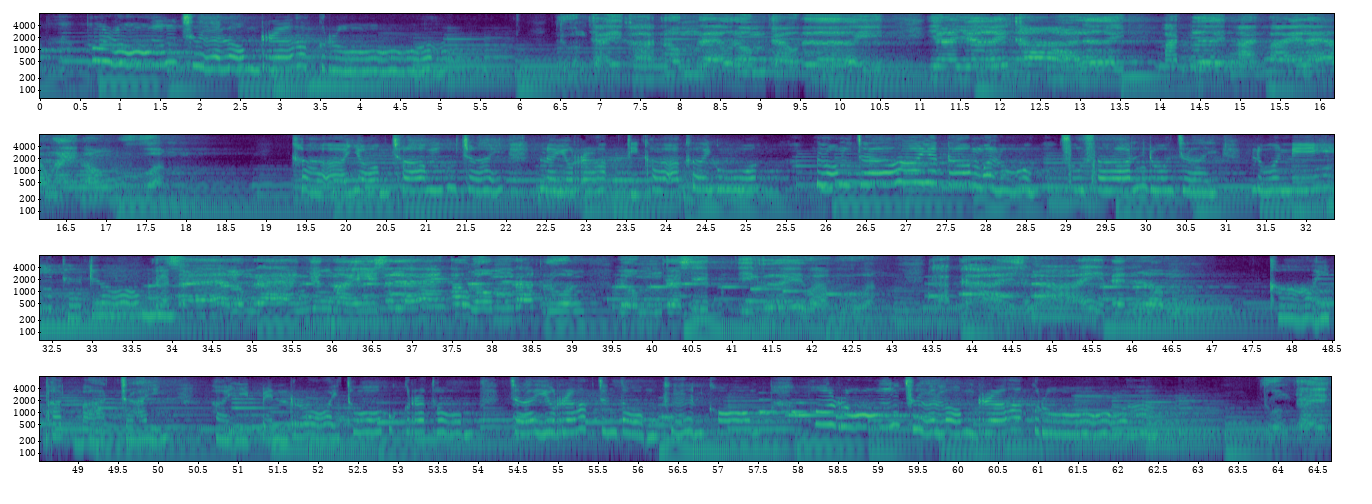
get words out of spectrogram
เพราะหลง เชื่อลมรักรวงดวงใจขาดลมแล้วลมเจ้าเอ๋ยอย่าเย้ยข้าเลย พัดเลยผ่านไปแล้วไม่ต้องห่วงข้ายอมช้ำใจในรักที่ข้าเคยห่วง ดลม กระแสลมแรงยังไม่แสลงเท่าลมรักรวง ลมกระซิบที่เคยว่าห่วงกลับกลายสลายเป็นลม คอยพัดบาดใจ ให้เป็น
